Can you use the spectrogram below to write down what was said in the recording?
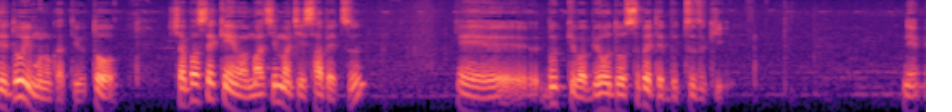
でどういうものかっていうとシャバ世間はまちまち差別、えー、仏教は平等すべて仏続き。ね。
